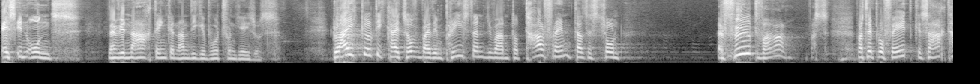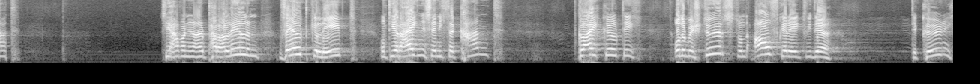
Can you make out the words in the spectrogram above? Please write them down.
es in uns, wenn wir nachdenken an die Geburt von Jesus? Gleichgültigkeit, so wie bei den Priestern, die waren total fremd, dass es schon erfüllt war, was, was der Prophet gesagt hat. Sie haben in einer parallelen Welt gelebt und die Ereignisse nicht erkannt, gleichgültig oder bestürzt und aufgeregt wie der, der König.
